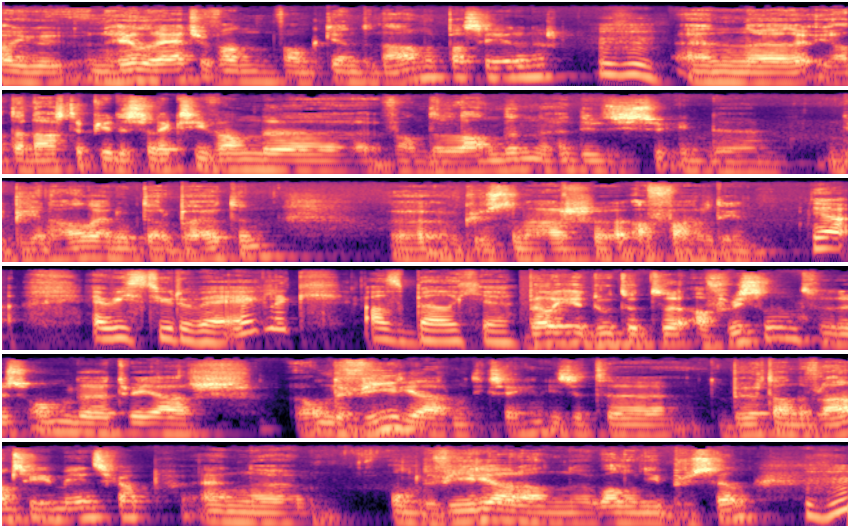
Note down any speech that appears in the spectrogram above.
een heel rijtje van, van bekende namen passeren er. Mhm. En uh, ja, daarnaast heb je de selectie van de, van de landen, dus in de, in de biennale en ook daarbuiten, uh, een kunstenaar uh, afvaardigen. Ja, en wie sturen wij eigenlijk als België? België doet het afwisselend, dus om de twee jaar, om de vier jaar moet ik zeggen, is het de beurt aan de Vlaamse gemeenschap en om de vier jaar aan Wallonie-Brussel. Mhm.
